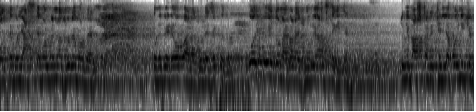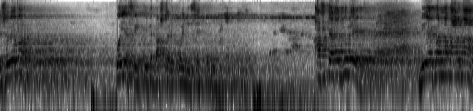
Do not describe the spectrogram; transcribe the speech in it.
বলতে বলি, আসতে বলবেন না, জোরে বলবেন। উনি তো এটাও পায় না জোরে যে কইব কই তুই তো না এবার জোরে আর আসতে গেছেন তুমি বাসটারে ঠেললা কই নিচ্ছে শুনে বা কই আসছিল কইতে বাসটারে কই নিছে? আস্তে আর জোরে দুই একবার না বারবার।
